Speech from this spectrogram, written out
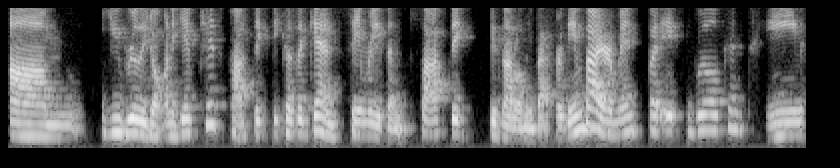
Um, you really don't want to give kids plastic because, again, same reason plastic is not only bad for the environment, but it will contain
